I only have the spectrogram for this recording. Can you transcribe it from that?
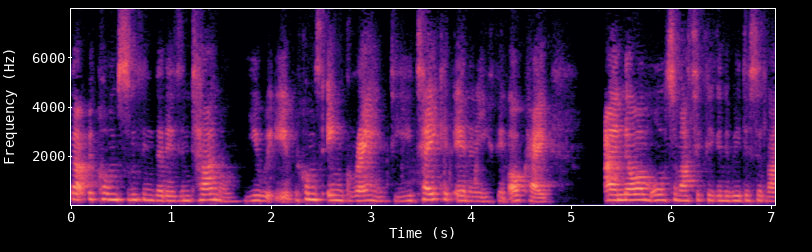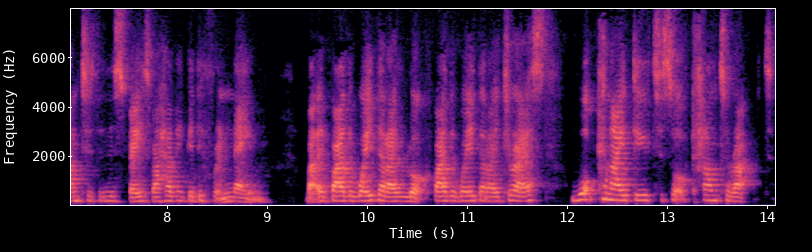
that becomes something that is internal. You it becomes ingrained. You take it in and you think, "Okay, I know I'm automatically going to be disadvantaged in this space by having a different name, by by the way that I look, by the way that I dress. What can I do to sort of counteract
